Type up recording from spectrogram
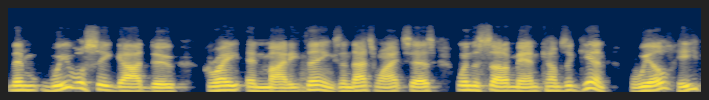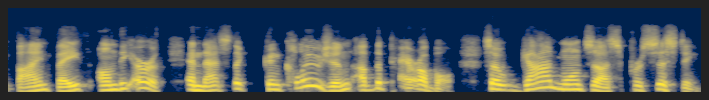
then we will see God do great and mighty things. And that's why it says, when the Son of Man comes again, will he find faith on the earth? And that's the conclusion of the parable. So God wants us persisting.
